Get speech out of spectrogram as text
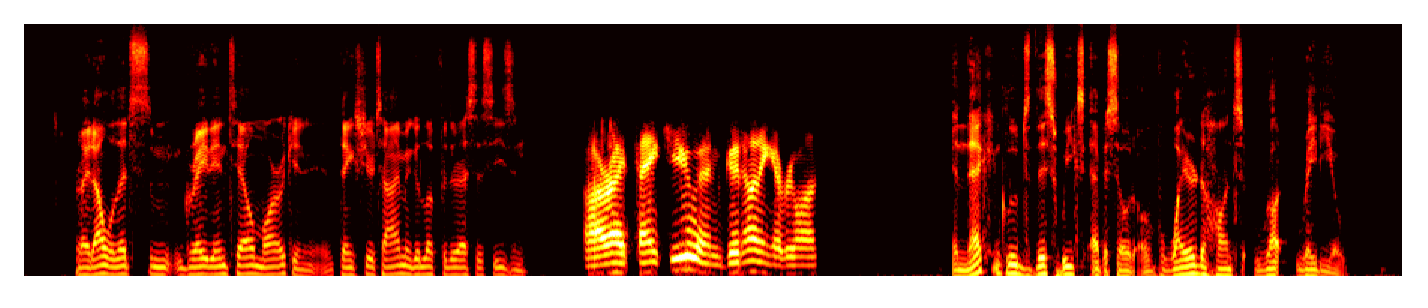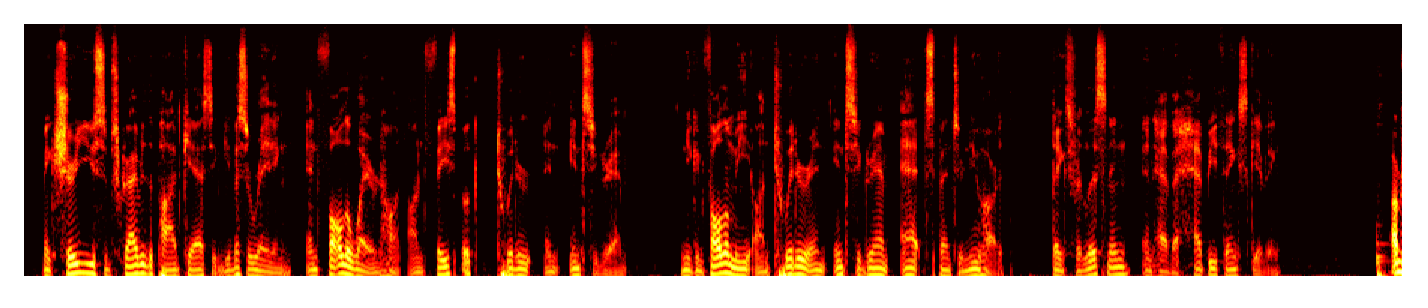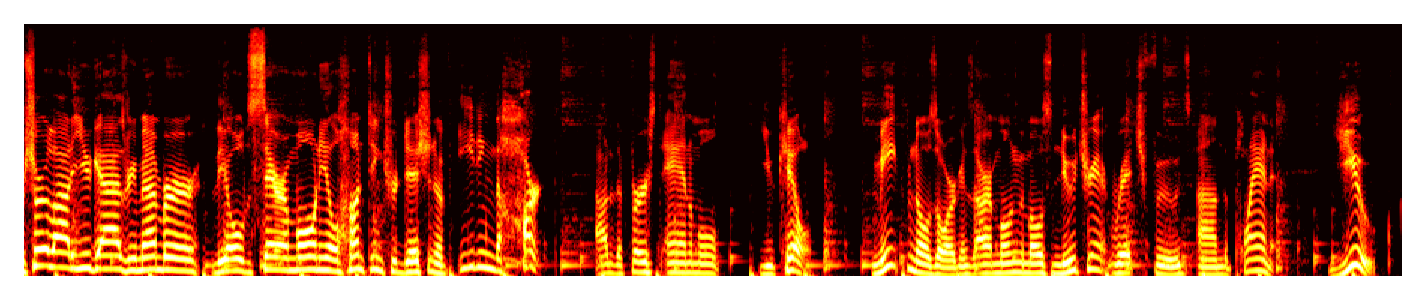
Right on. Well, that's some great intel, Mark, and thanks for your time and good luck for the rest of the season. All right. Thank you, and good hunting, everyone. And that concludes this week's episode of Wired Hunt's Rut Radio. Make sure you subscribe to the podcast and give us a rating, and follow Wired Hunt on Facebook, Twitter, and Instagram. And you can follow me on Twitter and Instagram at Spencer Neuharth. Thanks for listening, and have a happy Thanksgiving. I'm sure a lot of you guys remember the old ceremonial hunting tradition of eating the heart out of the first animal you kill. Meat from those organs are among the most nutrient rich foods on the planet. You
